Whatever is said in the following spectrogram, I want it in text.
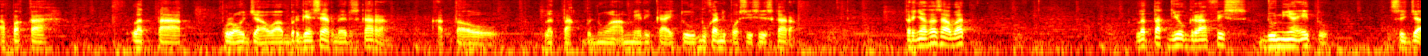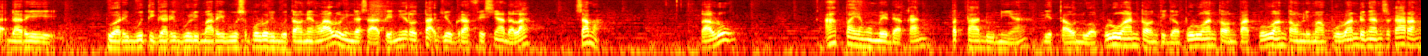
apakah letak Pulau Jawa bergeser dari sekarang? Atau letak benua Amerika itu bukan di posisi sekarang? Ternyata sahabat, letak geografis dunia itu sejak dari 2000, 3000, 5000, 10.000 tahun yang lalu hingga saat ini letak geografisnya adalah sama. Lalu apa yang membedakan peta dunia di tahun 20-an, tahun 30-an, tahun 40-an, tahun 50-an dengan sekarang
